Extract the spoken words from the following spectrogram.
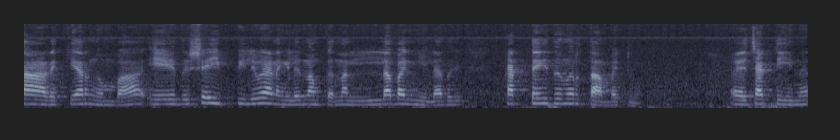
താഴേക്ക് ഇറങ്ങുമ്പോൾ ഏത് ഷേപ്പിൽ വേണമെങ്കിലും നമുക്ക് നല്ല ഭംഗിയിൽ അത് കട്ട് ചെയ്ത് നിർത്താൻ പറ്റും. ചട്ടിന്ന്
